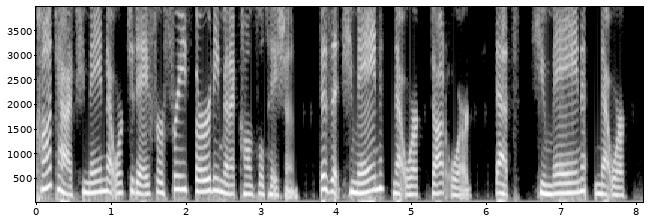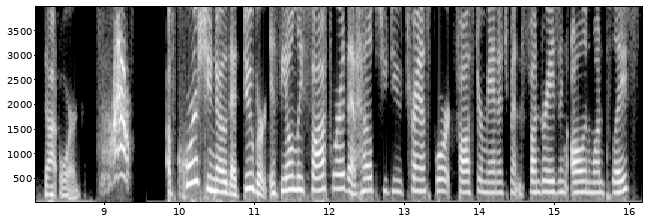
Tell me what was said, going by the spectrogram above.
Contact Humane Network today for a free 30 minute consultation. Visit humanenetwork.org. That's humanenetwork.org. Of course, you know that Doobert is the only software that helps you do transport, foster management, and fundraising all in one place.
